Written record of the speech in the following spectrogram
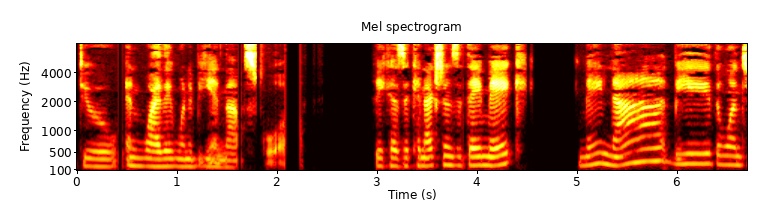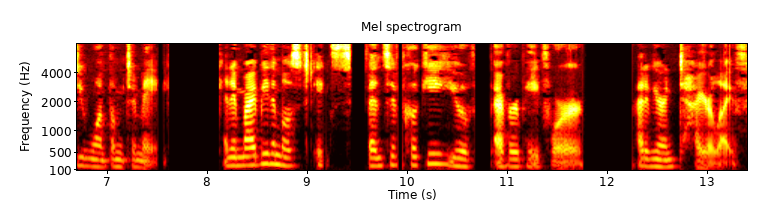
do, and why they want to be in that school. Because the connections that they make may not be the ones you want them to make. And it might be the most expensive cookie you have ever paid for out of your entire life.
